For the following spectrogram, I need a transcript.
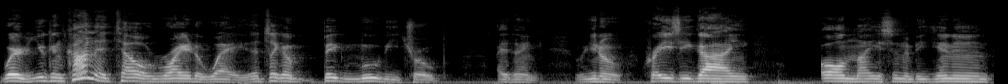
where you can kind of tell right away. It's like a big movie trope, I think. You know, crazy guy, all nice in the beginning,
